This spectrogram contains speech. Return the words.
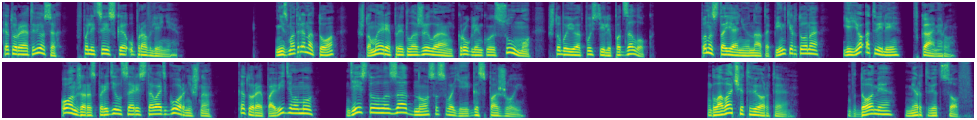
который отвез их в полицейское управление. Несмотря на то, что Мэри предложила кругленькую сумму, чтобы ее отпустили под залог, по настоянию Ната Пинкертона ее отвели в камеру. Он же распорядился арестовать горничную, которая, по-видимому, действовала заодно со своей госпожой. Глава четвертая. В доме мертвецов.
